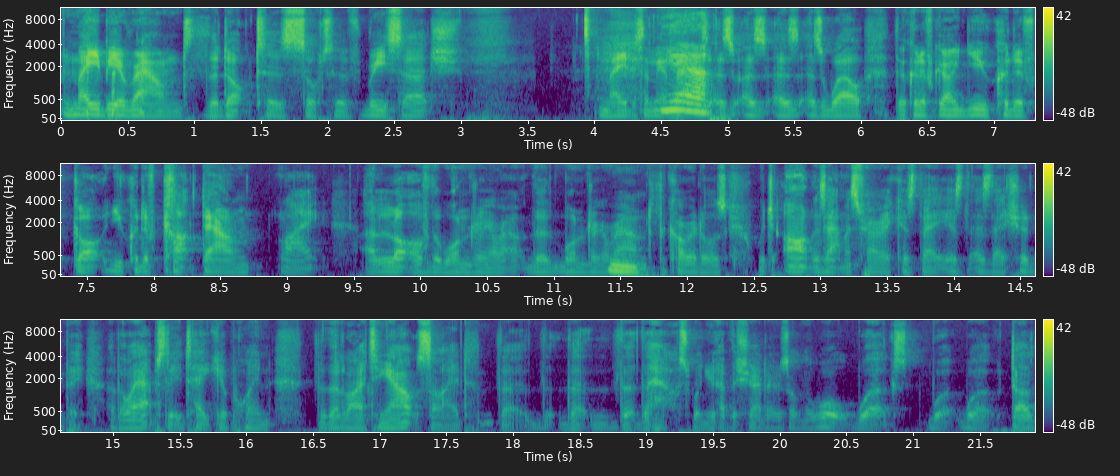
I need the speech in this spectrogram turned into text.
maybe around the doctor's sort of research maybe something Yeah. like that as, as, as, as well that could have gone you could have got you could have cut down like a lot of the wandering around the wandering around hmm. the corridors which aren't as atmospheric as they as, as they should be. Although I absolutely take your point that the lighting outside the the, the, the house when you have the shadows on the wall works work, work does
